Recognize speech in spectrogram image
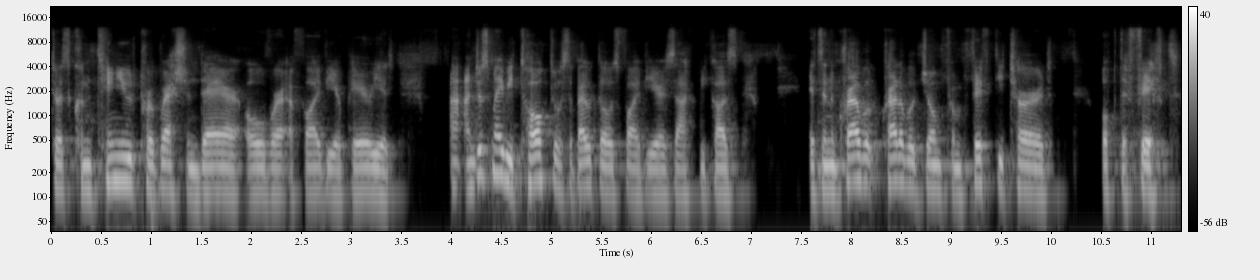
there's continued progression there over a five year period. And just maybe talk to us about those five years, Zach, because it's an incredible, incredible jump from 53rd up to fifth.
